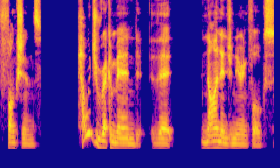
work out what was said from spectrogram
functions, how would you recommend that non-engineering folks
